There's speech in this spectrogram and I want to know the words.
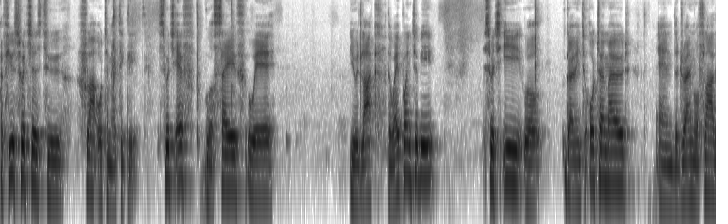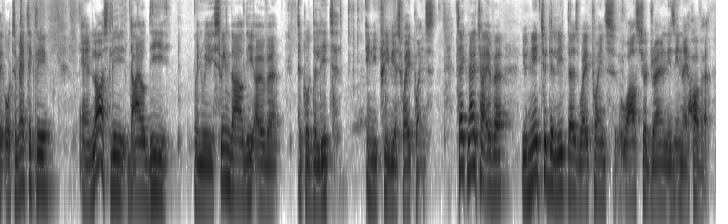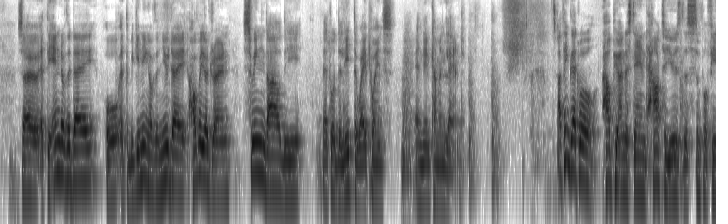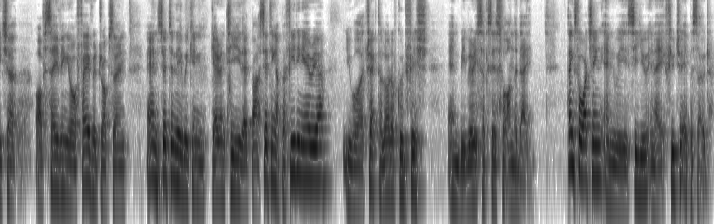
a few switches to fly automatically. Switch F will save where you would like the waypoint to be. Switch E will go into auto mode and the drone will fly there automatically. And lastly, dial D, when we swing dial D over, it will delete any previous waypoints. Take note, however, you need to delete those waypoints whilst your drone is in a hover. So at the end of the day or at the beginning of the new day, hover your drone, swing dial D, that will delete the waypoints and then come and land. I think that will help you understand how to use this simple feature of saving your favorite drop zone. And certainly we can guarantee that by setting up a feeding area, you will attract a lot of good fish and be very successful on the day. Thanks for watching, and we see you in a future episode.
